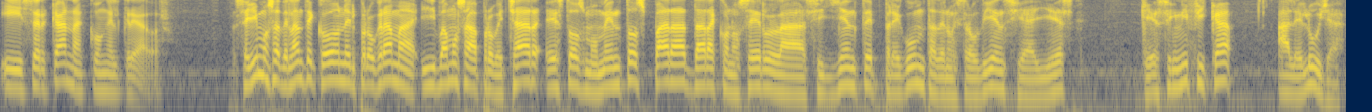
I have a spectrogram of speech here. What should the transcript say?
y cercana con el Creador. Seguimos adelante con el programa y vamos a aprovechar estos momentos para dar a conocer la siguiente pregunta de nuestra audiencia y es ¿qué significa aleluya?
